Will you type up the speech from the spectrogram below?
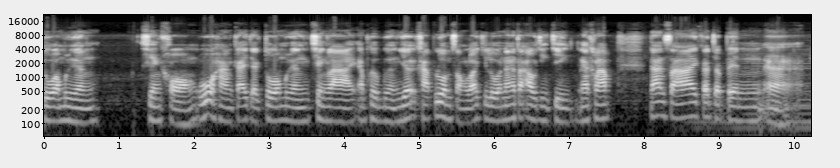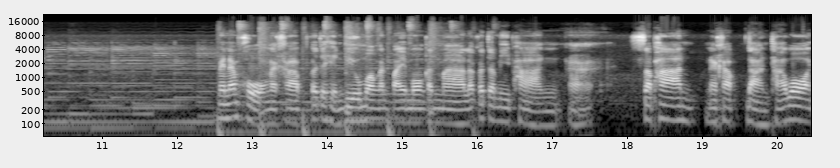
ตัวเมืองเชียงของโอ้ห่างไกลจากตัวเมืองเชียงรายอำเภอเมืองเยอะครับ รวม 200 กิโลนะถ้าเอาจริง ๆนะครับ ด้านซ้ายก็จะเป็นแม่น้ำโขงนะครับ ก็จะเห็นวิวมองกันไปมองกันมา แล้วก็จะมีผ่านาสะพานนะครับ ด่านถาวร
